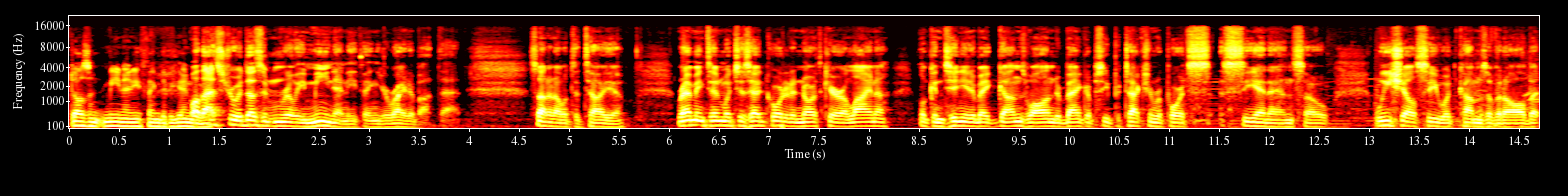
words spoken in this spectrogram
doesn't mean anything to begin Well, with. Well, that's true. It doesn't really mean anything. You're right about that. So I don't know what to tell you. Remington, which is headquartered in North Carolina, will continue to make guns while under bankruptcy protection, reports CNN. So we shall see what comes of it all. But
